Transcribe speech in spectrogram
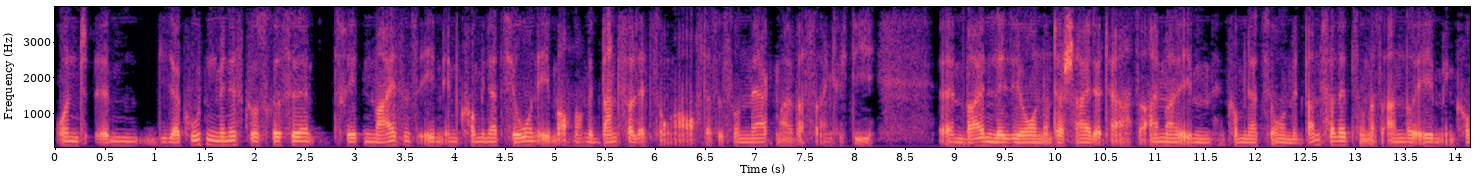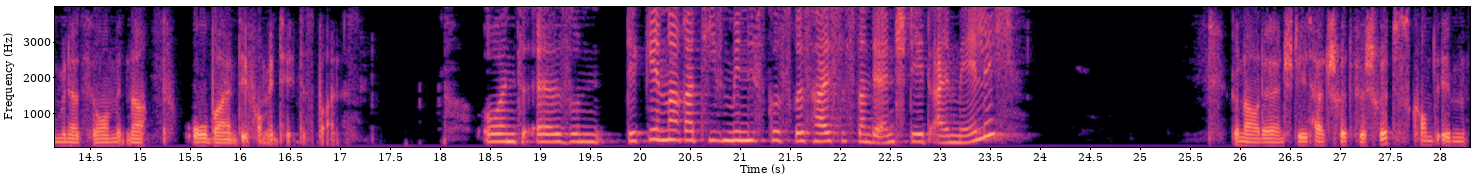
und ähm, diese akuten Meniskusrisse treten meistens eben in Kombination eben auch noch mit Bandverletzungen auf. Das ist so ein Merkmal, was eigentlich die ähm, beiden Läsionen unterscheidet. Ja. Also einmal eben in Kombination mit Bandverletzung, das andere eben in Kombination mit einer O-Bein-Deformität des Beines. Und äh, so ein degenerativen Meniskusriss heißt es dann, der entsteht allmählich? Genau, der entsteht halt Schritt für Schritt. Es kommt eben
